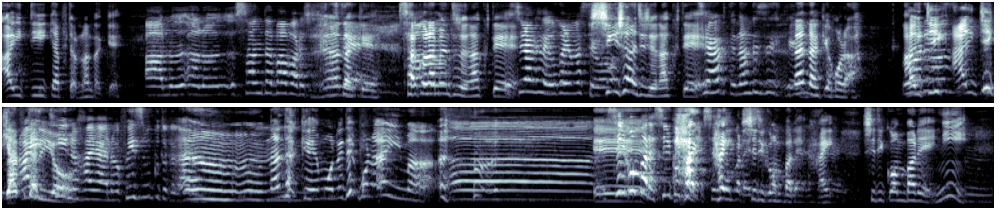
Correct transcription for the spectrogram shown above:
ー IT キャピタルなんだっけあのあのサンタバーバラじゃなくてなんだっけサクラメントじゃなくあての知らなくてわかりますよ。新シャージじゃなくてなくて何でしたっけ？なんだっけほら IT, IT キャピタルよ。IT のはいはいあのフェイスブックとかがある。うんうんなんだっけ？もう出てこない今。えーシリコンバレーシリコンバレーはいはいシリコンバレー。はい。はい。シリコンバレーに、うん。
